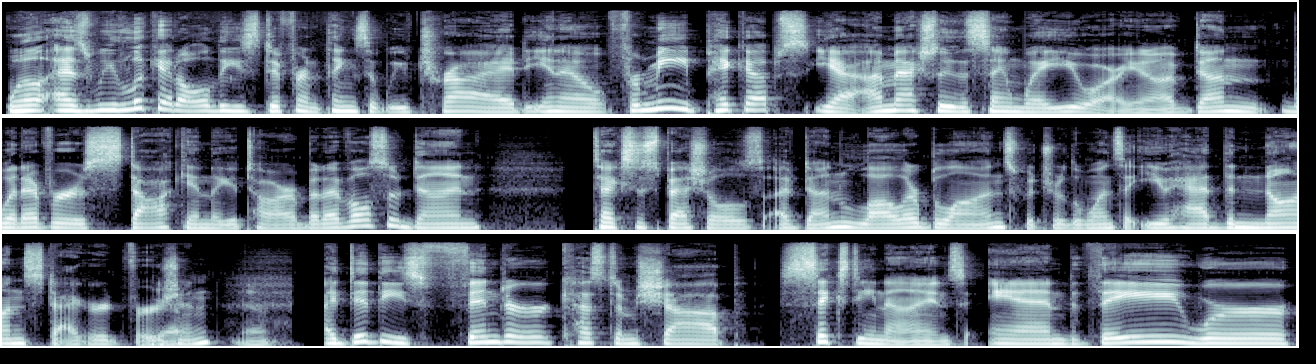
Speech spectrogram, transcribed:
Well, as we look at all these different things that we've tried, you know, for me, pickups, yeah, I'm actually the same way you are. You know, I've done whatever is stock in the guitar, but I've also done Texas Specials. I've done Lollar Blondes, which were the ones that you had, the non staggered version. Yep. yep. I did these Fender Custom Shop 69s, and they were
